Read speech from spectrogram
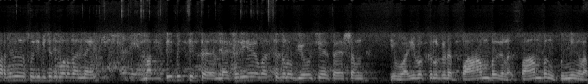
പറഞ്ഞത് സൂചിപ്പിച്ചതുപോലെ തന്നെ മദ്യപിച്ചിട്ട് ലഹരി വസ്തുക്കൾ ഉപയോഗിച്ചതിന് ശേഷം ഈ വഴിവക്കുകളുടെ പാമ്പുകൾ പാമ്പും കുഞ്ഞുങ്ങളെ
